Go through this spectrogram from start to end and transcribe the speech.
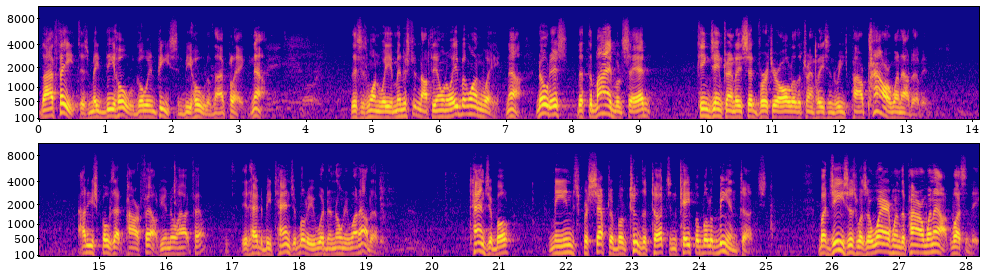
thy faith has made thee whole. Go in peace and be whole of thy plague. Now, this is one way he ministered, not the only way, but one way. Now, notice that the Bible said King James translation said virtue, all other translations reads power. Power went out of him. How do you suppose that power felt? You know how it felt? It had to be tangible or you wouldn't have known it went out of him. Tangible means perceptible to the touch and capable of being touched. But Jesus was aware when the power went out, wasn't he?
